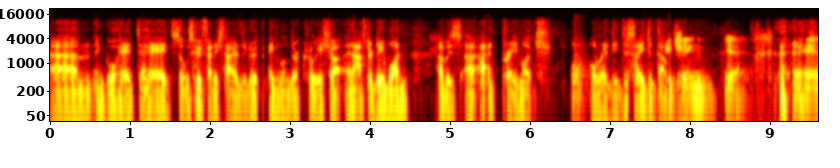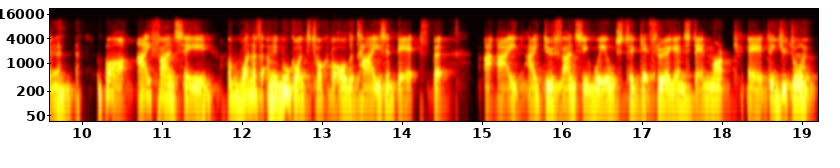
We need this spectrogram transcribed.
Um, and go head to head. So it was who finished higher in the group, England or Croatia. And after day one, I was I, I'd pretty much already decided that. Yeah. Um, but I fancy one of the, I mean, we'll go on to talk about all the ties in depth, but I, I, I do fancy Wales to get through against Denmark. Uh, that you don't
